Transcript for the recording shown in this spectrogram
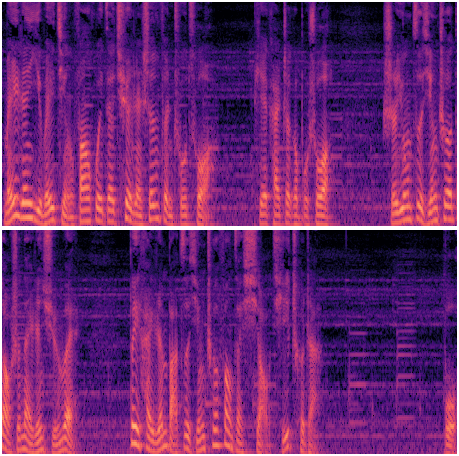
没人以为警方会在确认身份出错。撇开这个不说，使用自行车倒是耐人寻味。被害人把自行车放在小旗车站。不，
